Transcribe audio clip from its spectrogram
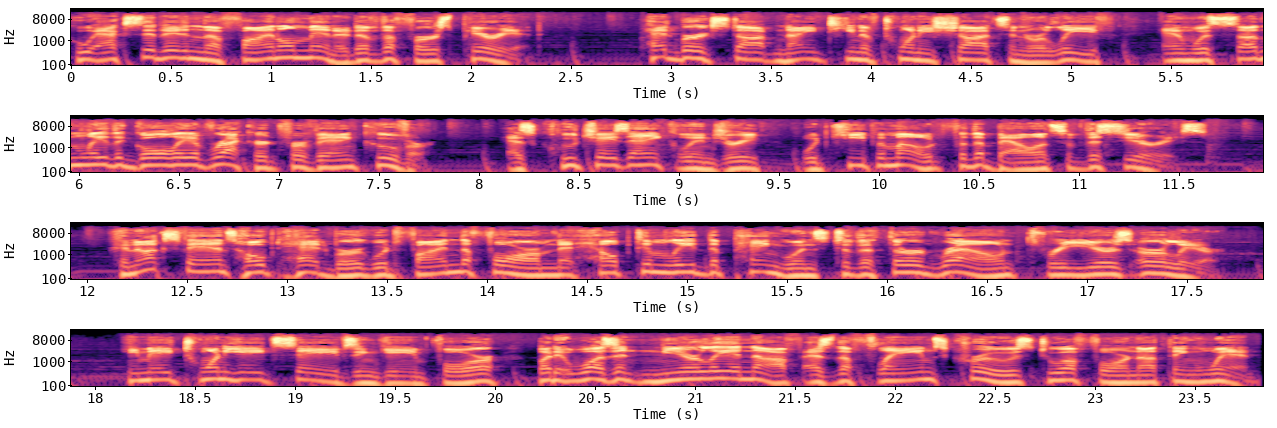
who exited in the final minute of the first period. Hedberg stopped 19 of 20 shots in relief and was suddenly the goalie of record for Vancouver, as Cloutier's ankle injury would keep him out for the balance of the series. Canucks fans hoped Hedberg would find the form that helped him lead the Penguins to the third round three years earlier. He made 28 saves in Game 4, but it wasn't nearly enough as the Flames cruised to a 4 0 win.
